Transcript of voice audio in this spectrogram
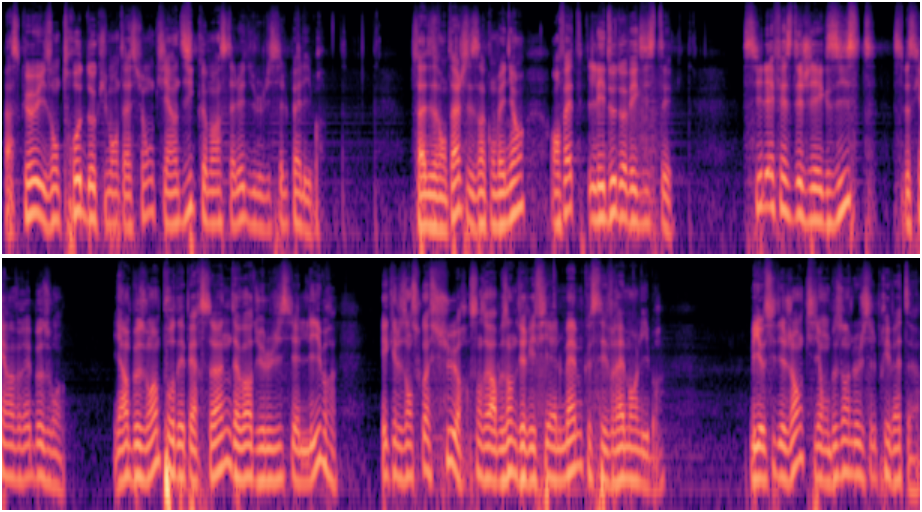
parce qu'ils ont trop de documentation qui indique comment installer du logiciel pas libre. Ça a des avantages, des inconvénients. En fait, les deux doivent exister. Si les FSDG existent, c'est parce qu'il y a un vrai besoin. Il y a un besoin pour des personnes d'avoir du logiciel libre et qu'elles en soient sûres, sans avoir besoin de vérifier elles-mêmes que c'est vraiment libre. Mais il y a aussi des gens qui ont besoin de logiciels privateurs.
